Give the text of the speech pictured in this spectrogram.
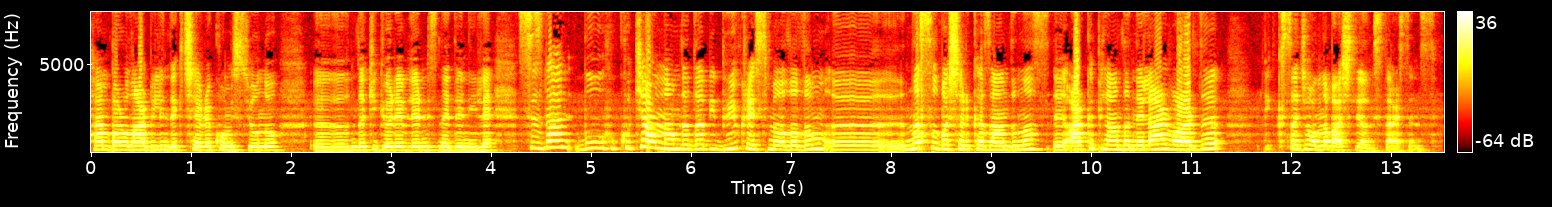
hem Barolar Birliği'ndeki Çevre Komisyonu'ndaki görevleriniz nedeniyle. Sizden bu hukuki anlamda da bir büyük resmi alalım. E, nasıl başarı kazandınız? Arka planda neler vardı? Bir kısaca onunla başlayalım isterseniz.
